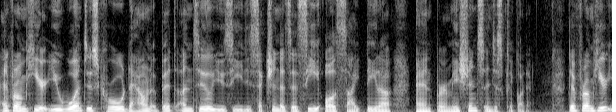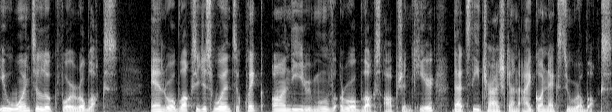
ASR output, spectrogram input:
And from here, you want to scroll down a bit until you see the section that says see all site data and permissions and just click on it. Then from here, you want to look for Roblox and Roblox, you just want to click on the remove Roblox option here. That's the trash can icon next to Roblox.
